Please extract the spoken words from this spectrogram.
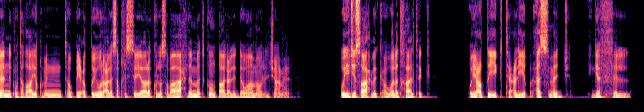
لأنك متضايق من توقيع الطيور على سقف السيارة كل صباح لما تكون طالع للدوام أو للجامعة. ويجي صاحبك أو ولد خالتك ويعطيك تعليق أسمج يقفل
